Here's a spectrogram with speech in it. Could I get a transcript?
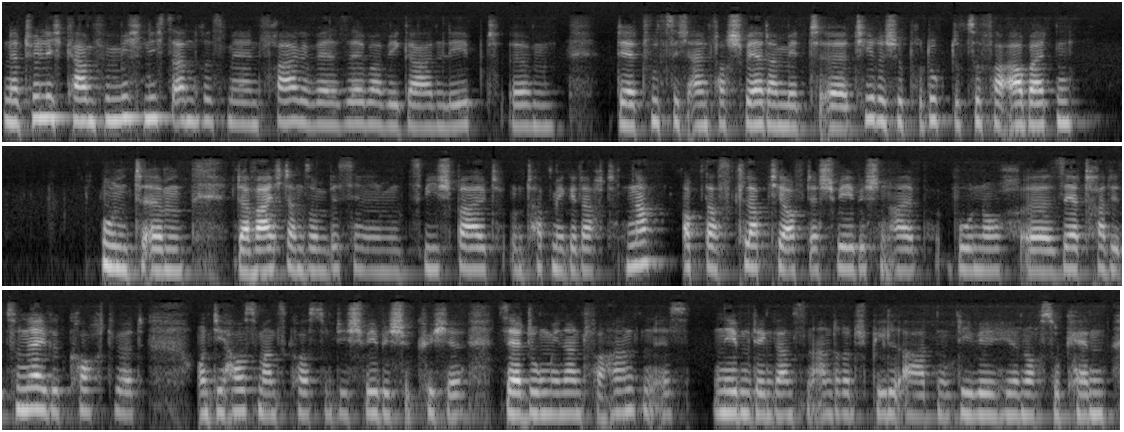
Natürlich kam für mich nichts anderes mehr in Frage, wer selber vegan lebt. Ähm, der tut sich einfach schwer damit, äh, tierische Produkte zu verarbeiten. Und ähm, da war ich dann so ein bisschen im Zwiespalt und habe mir gedacht, na, ob das klappt hier auf der Schwäbischen Alb, wo noch äh, sehr traditionell gekocht wird und die Hausmannskost und die schwäbische Küche sehr dominant vorhanden ist, neben den ganzen anderen Spielarten, die wir hier noch so kennen.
